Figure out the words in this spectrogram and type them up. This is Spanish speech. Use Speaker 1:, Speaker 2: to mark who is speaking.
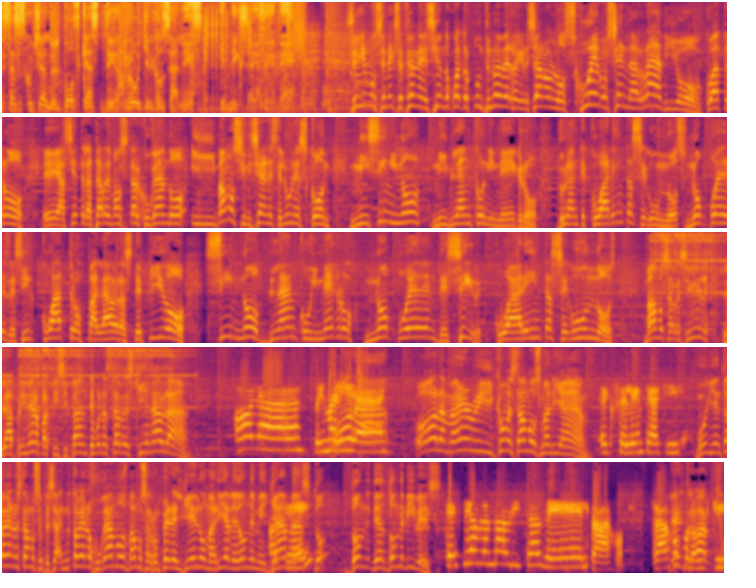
Speaker 1: Estás escuchando el podcast de Roger González en Exa FM.
Speaker 2: Seguimos en XFM 104.9, regresaron los juegos en la radio. 4 eh, a 7 de la tarde vamos a estar jugando y vamos a iniciar en este lunes con ni sí ni no, ni blanco ni negro. Durante 40 segundos no puedes decir cuatro palabras, te pido. Sí, no, blanco y negro no pueden decir. 40 segundos. Vamos a recibir la primera participante. Buenas tardes, ¿quién habla?
Speaker 3: Hola, soy María.
Speaker 2: Hola. Hola Mary, ¿cómo estamos María?
Speaker 3: Excelente aquí.
Speaker 2: Muy bien, todavía no estamos empezando, todavía no jugamos, vamos a romper el hielo. María, ¿de dónde me llamas? ¿Dónde, de dónde vives?
Speaker 3: Te estoy hablando ahorita del trabajo. Trabajo
Speaker 2: Del
Speaker 3: por
Speaker 2: trabajo, qué.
